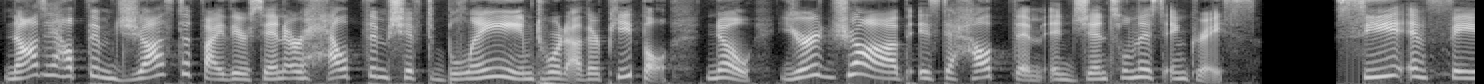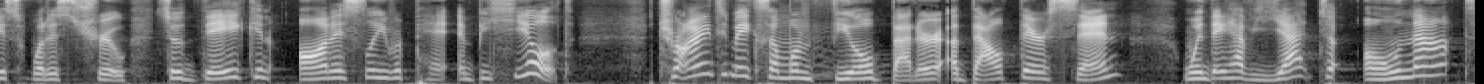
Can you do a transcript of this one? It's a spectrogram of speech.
not to help them justify their sin or help them shift blame toward other people. No, your job is to help them in gentleness and grace. See and face what is true so they can honestly repent and be healed. Trying to make someone feel better about their sin when they have yet to own that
